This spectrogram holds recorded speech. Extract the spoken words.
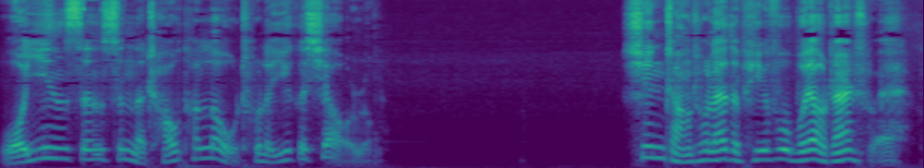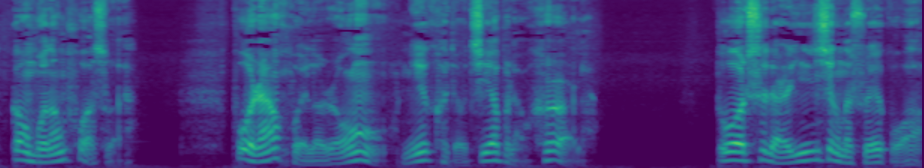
我阴森森的朝他露出了一个笑容。新长出来的皮肤不要沾水，更不能破损，不然毁了容，你可就接不了客了。多吃点阴性的水果，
